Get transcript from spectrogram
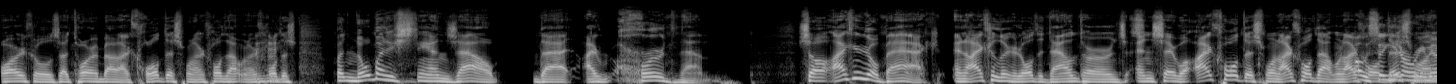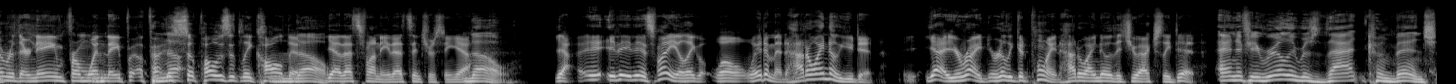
articles that talk about I called this one, I called that one, I mm-hmm. called this, but nobody stands out that I heard them. So I can go back and I can look at all the downturns and say, well, I called this one, I called that one, I Oh, called so you don't one. remember their name from when they No. supposedly called it? No. Yeah, that's funny. That's interesting. Yeah. No. Yeah, it, it, it is funny. You're like, well, wait a minute. How do I know you did? Yeah, you're right. You're a really good point. How do I know that you actually did? And if he really was that convinced,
